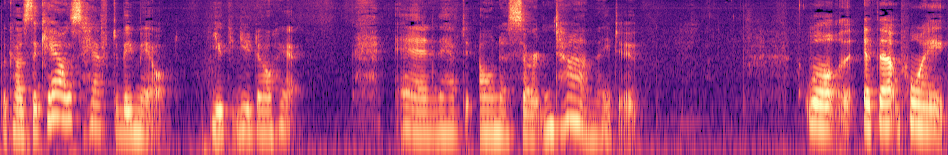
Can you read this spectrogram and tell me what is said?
because the cows have to be milked. You you don't have and they have to own a certain time they do. Well, at that point,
